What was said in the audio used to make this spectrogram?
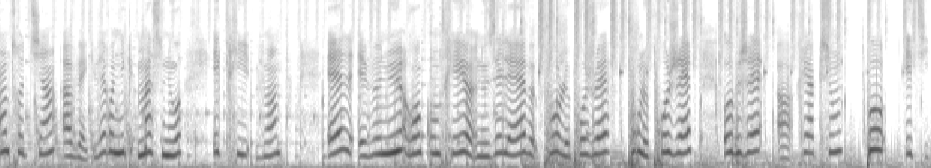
entretien avec Véronique Masneau, écrivain elle est venue rencontrer euh, nos élèves pour le projet, pour le projet Objet à réaction poétique.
